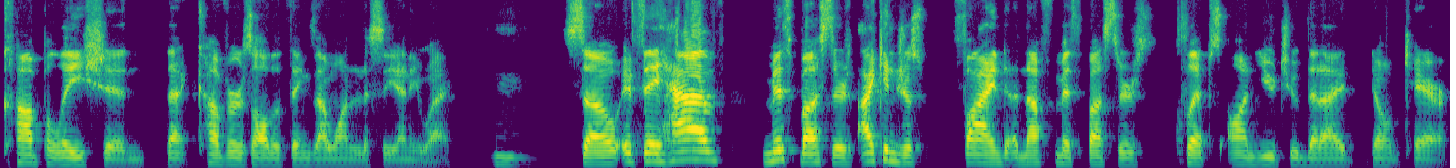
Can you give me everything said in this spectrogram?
compilation that covers all the things I wanted to see anyway. So if they have MythBusters, I can just find enough MythBusters clips on YouTube that I don't care.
